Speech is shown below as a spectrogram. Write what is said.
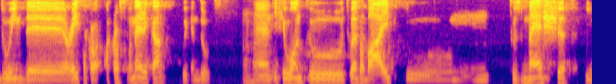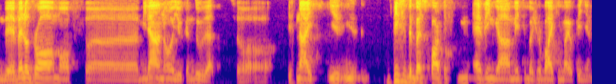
doing the race acro- across America, we can do. Mm-hmm. And if you want to to have a bike to um, to smash in the velodrome of uh, Milano, you can do that. So it's nice. It's, this is the best part of having a made to measure bike, in my opinion.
